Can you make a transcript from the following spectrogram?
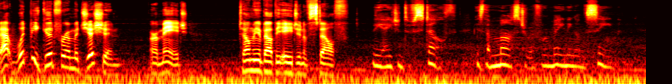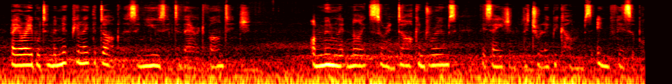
That would be good for a magician. Or a mage. Tell me about the Agent of Stealth. The Agent of Stealth is the master of remaining unseen. They are able to manipulate the darkness and use it to their advantage. On moonlit nights or in darkened rooms, this agent literally becomes invisible.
